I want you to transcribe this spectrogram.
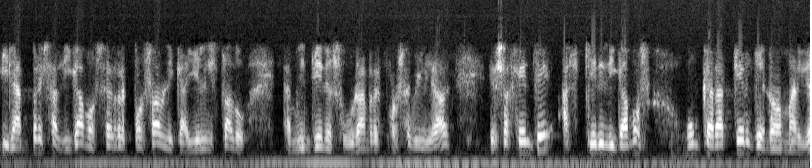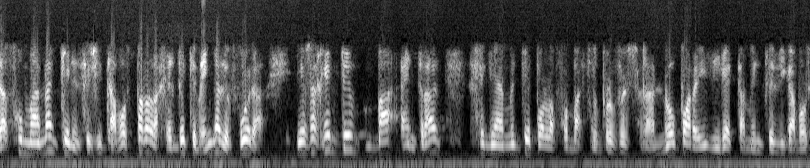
y la empresa, digamos, es responsable, que el Estado también tiene su gran responsabilidad, esa gente adquiere, digamos, un carácter de normalidad humana que necesitamos para la gente que venga de fuera. Y esa gente va a entrar generalmente por la formación profesional, no para ir directamente, digamos,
